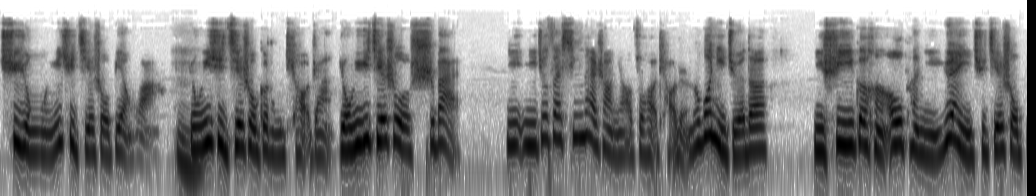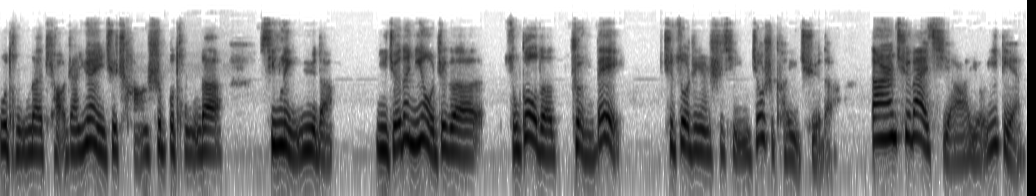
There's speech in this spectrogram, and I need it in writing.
去勇于去接受变化，勇于去接受各种挑战，勇于接受失败。你你就在心态上你要做好调整。如果你觉得你是一个很 open，你愿意去接受不同的挑战，愿意去尝试不同的新领域的，你觉得你有这个足够的准备去做这件事情，你就是可以去的。当然，去外企啊，有一点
